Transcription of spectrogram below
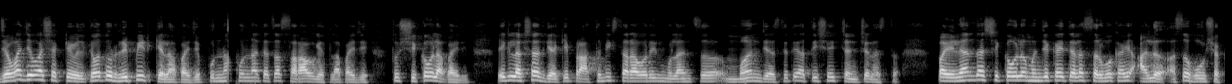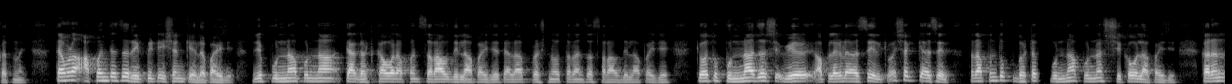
जेव्हा जेव्हा शक्य होईल तेव्हा तो रिपीट केला पाहिजे. पुन्हा पुन्हा त्याचा सराव घेतला पाहिजे. तो शिकवला पाहिजे. एक लक्षात घ्या की प्राथमिक स्तरावरील मुलांचं मन जे असते ते अतिशय चंचल असतं. पहिल्यांदा शिकवलं म्हणजे काही त्याला सर्व काही आलं असं होऊ शकत नाही. त्यामुळं आपण त्याचं रिपिटेशन केलं पाहिजे. म्हणजे पुन्हा पुन्हा त्या घटकावर आपण सराव दिला पाहिजे त्याला प्रश्नोत्तरांचा सराव दिला पाहिजे. किंवा तो पुन्हा जर श- वेळ आपल्याकडे असेल किंवा शक्य असेल तर आपण तो घटक पुन्हा पुन्हा शिकवला पाहिजे. कारण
